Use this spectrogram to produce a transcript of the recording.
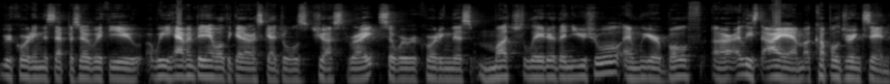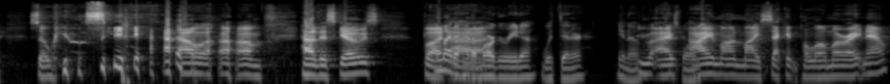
recording this episode with you. We haven't been able to get our schedules just right, so we're recording this much later than usual, and we are both, or at least I am, a couple drinks in. So we will see how um, how this goes. But I might have had a uh, margarita with dinner. You know, I, I'm on my second Paloma right now.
